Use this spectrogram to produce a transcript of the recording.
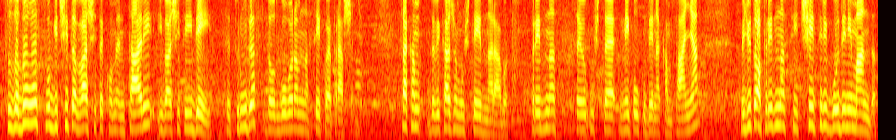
Со задоволство ги читав вашите коментари и вашите идеи. Се трудев да одговорам на секое прашање. Сакам да ви кажам уште една работа. Пред нас се уште неколку дена кампања, меѓутоа пред нас и 4 години мандат,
